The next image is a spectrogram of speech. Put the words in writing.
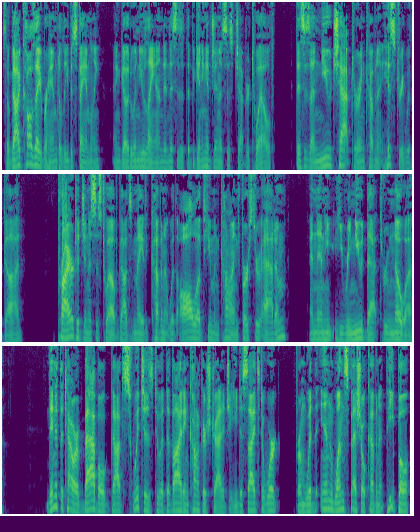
So God calls Abraham to leave his family and go to a new land, and this is at the beginning of Genesis chapter 12. This is a new chapter in covenant history with God. Prior to Genesis 12, God's made a covenant with all of humankind, first through Adam, and then he, he renewed that through Noah. Then at the Tower of Babel, God switches to a divide and conquer strategy. He decides to work from within one special covenant people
